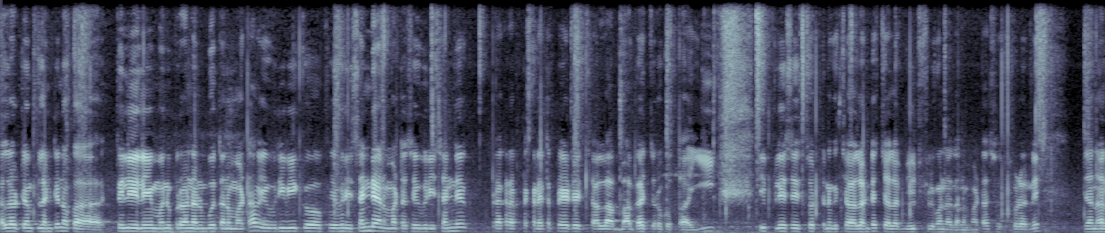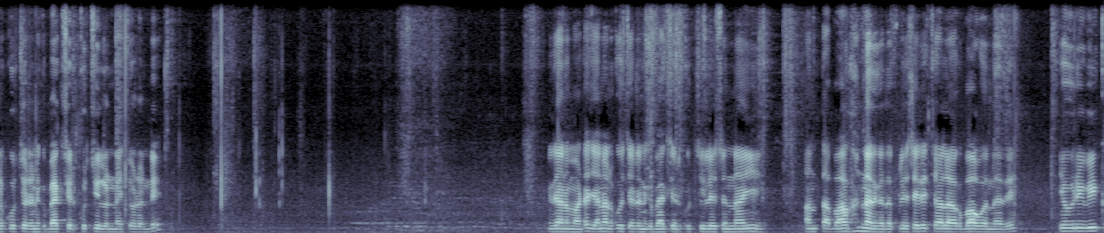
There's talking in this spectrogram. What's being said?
కలర్ టెంపుల్ అంటే ఒక తెలియని మనుపురాని అనుభూతి అనమాట ఎవ్రీ వీక్ ఎవ్రీ సండే అనమాట సో ఎవ్రీ సండే ప్రకారం ఎక్కడైతే ప్రేయర్ చాలా బాగా జరుగుతాయి. ఈ ప్లేసెస్ చూడటానికి చాలా అంటే చాలా బ్యూటిఫుల్గా ఉన్నది అనమాట సో చూడండి. జనాలు కూర్చోడానికి బ్యాక్ సైడ్ కుర్చీలు ఉన్నాయి చూడండి. ఇదనమాట జనాలు కూర్చోడానికి బ్యాక్ సైడ్ కుర్చీలు వేసి ఉన్నాయి. అంతా బాగున్నది కదా. ప్లేస్ అయితే చాలా బాగున్నది. ఎవ్రీ వీక్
